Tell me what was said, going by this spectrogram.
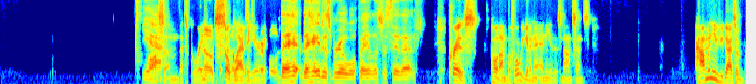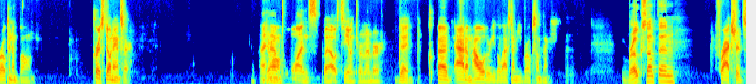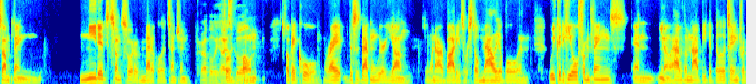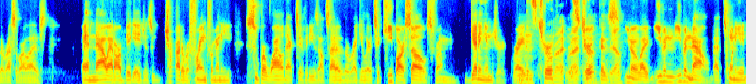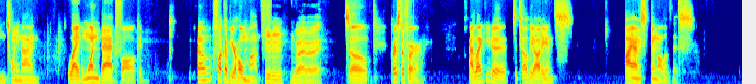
Yeah. Awesome. That's great. No, I'm so glad to hear it. The the hate is real, Wopeh. Let's just say that. Chris, hold on. Before we get into any of this nonsense, how many of you guys have broken a bone? Chris, don't answer. I Jamal? have once, but I was too young to remember. Good. Uh, Adam, how old were you the last time you broke something? Broke something. Fractured something? Needed some sort of medical attention Probably high for school. bone? Okay, cool. Right. This is back when we were young, when our bodies were still malleable and we could heal from things and, you know, have them not be debilitating for the rest of our lives. And now at our big ages, we try to refrain from any super wild activities outside of the regular to keep ourselves from getting injured, right? Mhm. It's true. Right, It's right. true. Yeah. because yeah. you know like even even now at 28 and 29 like one bad fall could you know fuck up your whole month Mm-hmm. Right, right, right. so christopher i'd like you to to tell the audience why i'm saying all of this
